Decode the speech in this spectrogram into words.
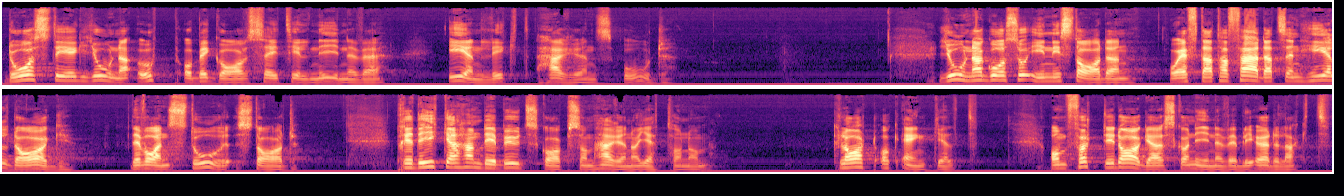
Då steg Jona upp och begav sig till Nineve enligt Herrens ord. Jona går så in i staden och efter att ha färdats en hel dag, det var en stor stad, predikar han det budskap som Herren har gett honom. Klart och enkelt. Om 40 dagar ska Nineve bli ödelagt.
